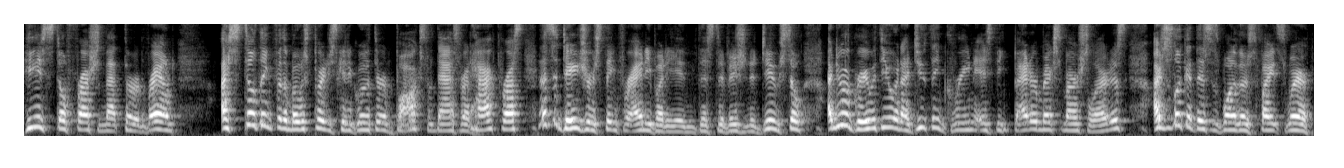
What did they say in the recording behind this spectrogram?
he is still fresh in that third round. I still think for the most part he's going to go out there and box with Nasrat Haqparast. That's a dangerous thing for anybody in this division to do. So I do agree with you, and I do think Green is the better mixed martial artist. I just look at this as one of those fights where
